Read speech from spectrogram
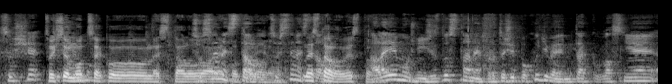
Což, je, Což se je moc mo- jako nestalo. Co se nepotvrdilo. nestalo, což se nestalo. Nestalo, nestalo. Ale je možný, že se to stane, protože pokud vím, tak vlastně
